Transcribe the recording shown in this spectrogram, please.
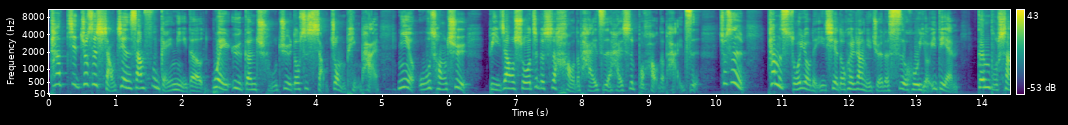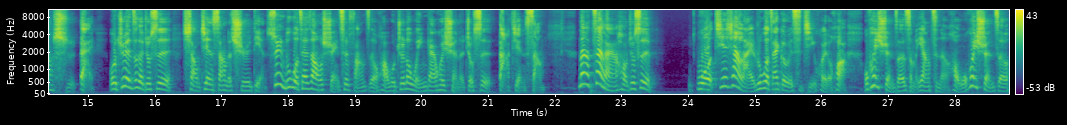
它这就是小建商付给你的卫浴跟厨具都是小众品牌，你也无从去比较说这个是好的牌子还是不好的牌子，就是他们所有的一切都会让你觉得似乎有一点跟不上时代。我觉得这个就是小建商的缺点。所以如果再让我选一次房子的话，我觉得我应该会选的就是大建商。那再来哈，就是我接下来如果再给我一次机会的话，我会选择怎么样子呢？哈，我会选择。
